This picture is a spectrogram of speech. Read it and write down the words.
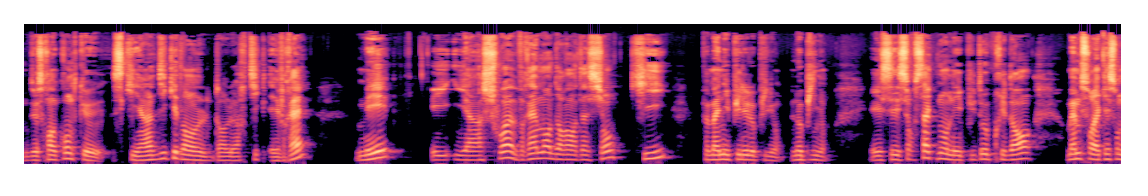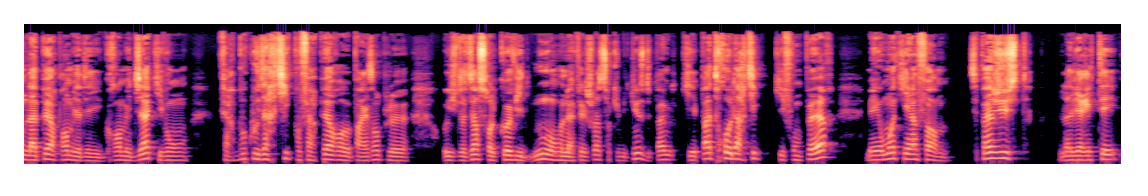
de se rendre compte que ce qui est indiqué dans, dans l'article est vrai, mais il y a un choix vraiment d'orientation qui peut manipuler l'opinion. L'opinion. Et c'est sur ça que nous on est plutôt prudent, même sur la question de la peur. Par exemple, il y a des grands médias qui vont faire beaucoup d'articles pour faire peur, euh, par exemple, euh, aux utilisateurs sur le Covid. Nous, on a fait le choix sur Cubic News de pas qu'il n'y ait pas trop d'articles qui font peur, mais au moins qui informent. C'est pas juste la vérité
